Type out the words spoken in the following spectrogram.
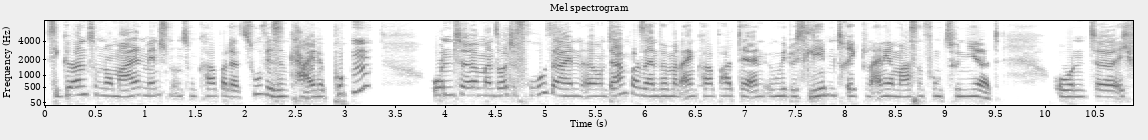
sie gehören zum normalen Menschen und zum Körper dazu. Wir sind keine Puppen. Und äh, man sollte froh sein äh, und dankbar sein, wenn man einen Körper hat, der einen irgendwie durchs Leben trägt und einigermaßen funktioniert. Und äh, ich,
